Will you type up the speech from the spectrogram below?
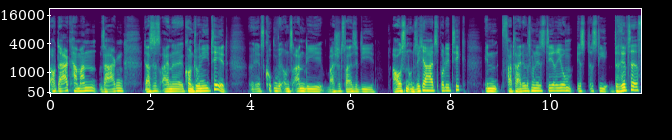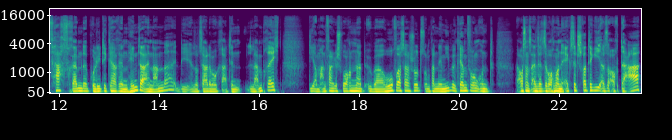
auch da kann man sagen, das ist eine Kontinuität. Jetzt gucken wir uns an, die beispielsweise die Außen- und Sicherheitspolitik. Im Verteidigungsministerium ist es die dritte fachfremde Politikerin hintereinander, die Sozialdemokratin Lamprecht, die am Anfang gesprochen hat über Hochwasserschutz und Pandemiebekämpfung und Auslandseinsätze braucht man eine Exit-Strategie. Also auch da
